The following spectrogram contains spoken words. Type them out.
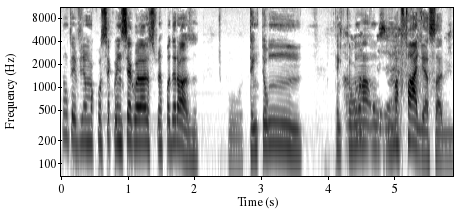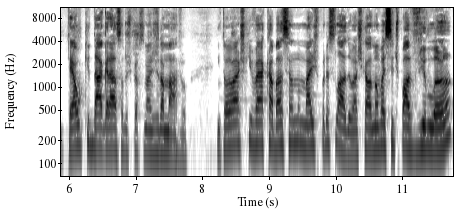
Não teve nenhuma consequência e agora ela é super poderosa. Tipo, tem que ter um. Tem que ter uma, uma é. falha, sabe? Que é o que dá graça dos personagens da Marvel. Então eu acho que vai acabar sendo mais por esse lado. Eu acho que ela não vai ser, tipo, a vilã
